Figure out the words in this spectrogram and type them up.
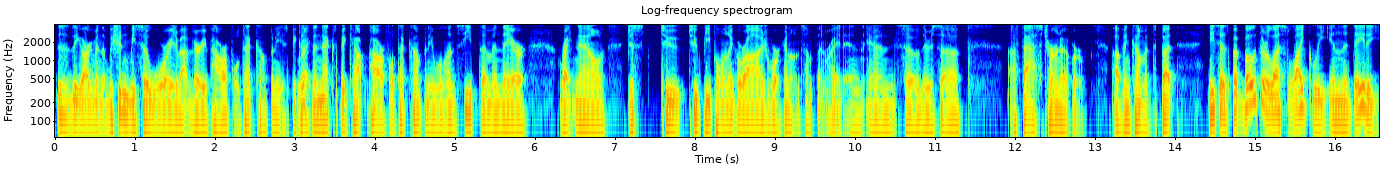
this is the argument that we shouldn't be so worried about very powerful tech companies because Right. the next big powerful tech company will unseat them and they are right now just two, two people in a garage working on something, right? And, and so there's a, a fast turnover of incumbents. But He says, but both are less likely in the data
